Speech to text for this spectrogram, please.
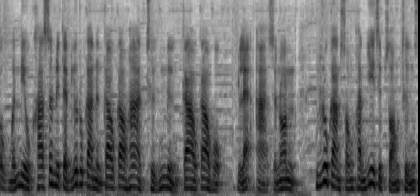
ตกเหมือนนิวคาสเซิลยูไนเต็ดฤดูกาล 1995 ถึง 1996 และอาร์เซนอลฤดูกาล 2022 ถึง 2023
